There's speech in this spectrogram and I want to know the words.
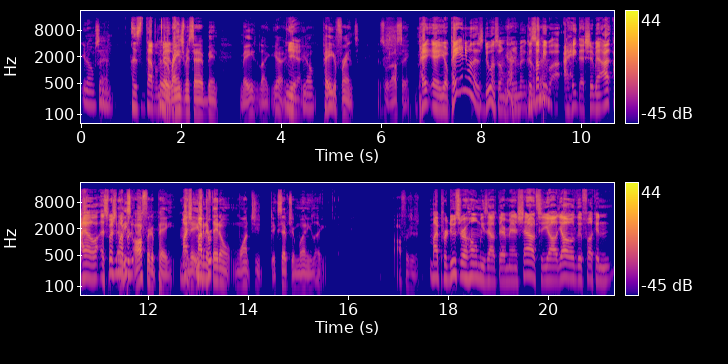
you know what I'm saying. This the type of There are man. arrangements that have been made. Like yeah, you- Yeah. You know, pay your friends. That's what I'll say. Pay, hey, yo, pay anyone that's doing something Yeah, for you, man. you know Because some people, I, I hate that shit, man. I, I especially At my least produ- offer to pay. My they- my even pro- if they don't want you to accept your money, like offer to. my producer homies out there, man. Shout out to y'all. Y'all are the fucking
